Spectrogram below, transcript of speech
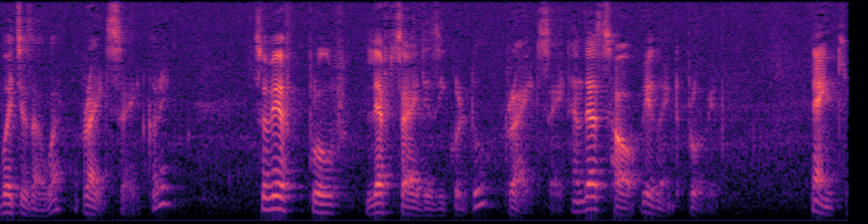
which is our right side, correct? So we have proved left side is equal to right side, and that's how we're going to prove it. Thank you.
